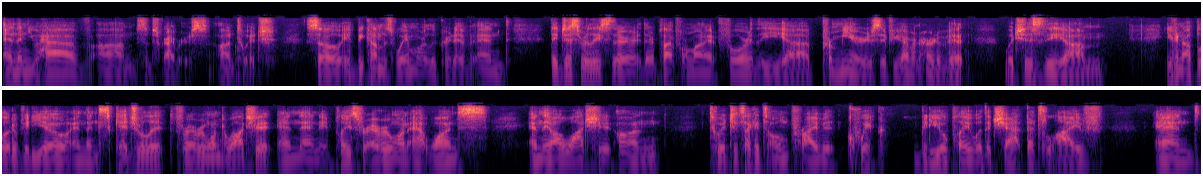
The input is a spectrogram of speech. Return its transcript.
and then you have um, subscribers on Twitch. So it becomes way more lucrative. And they just released their their platform on it for the uh, premieres. If you haven't heard of it, which is the um, you can upload a video and then schedule it for everyone to watch it, and then it plays for everyone at once, and they all watch it on Twitch. It's like its own private, quick video play with a chat that's live. And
